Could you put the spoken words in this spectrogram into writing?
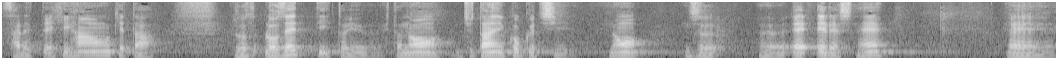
されて批判を受けたロゼッティという人の受胎告知の図絵ですね。え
